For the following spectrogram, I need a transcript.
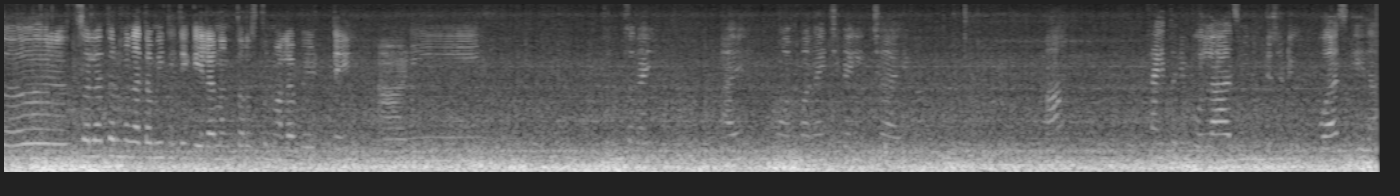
तर चला तर मग आता मी तिथे गेल्यानंतरच तुम्हाला भेटते आणि तुमचं काही आहे म- म्हणायची काही इच्छा आहे का हां काहीतरी बोला आज मी तुमच्यासाठी उपवास केला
